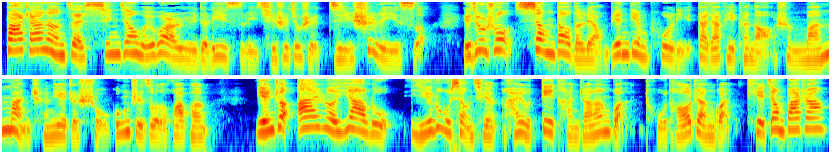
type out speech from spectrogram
巴扎呢，在新疆维吾尔语的意思里，其实就是集市的意思。也就是说，巷道的两边店铺里，大家可以看到是满满陈列着手工制作的花盆。沿着埃热亚路一路向前，还有地毯展览馆、土陶展馆、铁匠巴扎、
